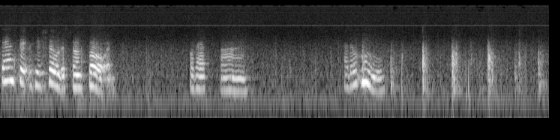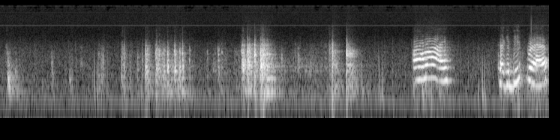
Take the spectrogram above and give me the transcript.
Stand straight with your shoulders thrown forward. Oh, that's fine. Now don't move. All right. Take a deep breath.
